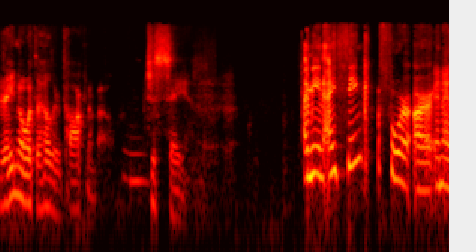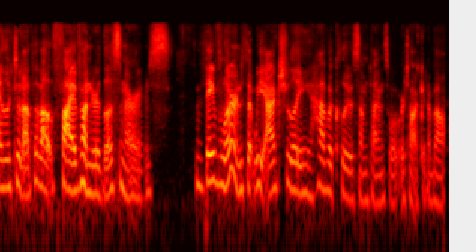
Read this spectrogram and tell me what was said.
They know what the hell they're talking about. Just saying. I mean, I think for our, and I looked it up, about 500 listeners, they've learned that we actually have a clue sometimes what we're talking about,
